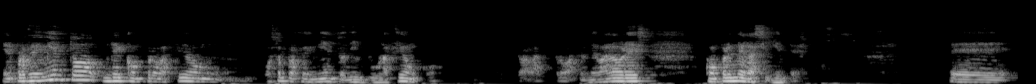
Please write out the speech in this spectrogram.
El procedimiento de comprobación o este procedimiento de impugnación con la aprobación de valores comprende las siguientes cosas. Eh,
